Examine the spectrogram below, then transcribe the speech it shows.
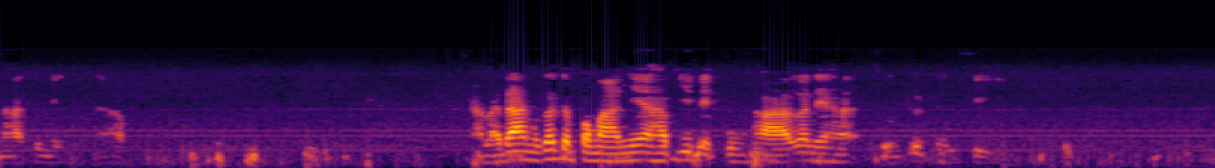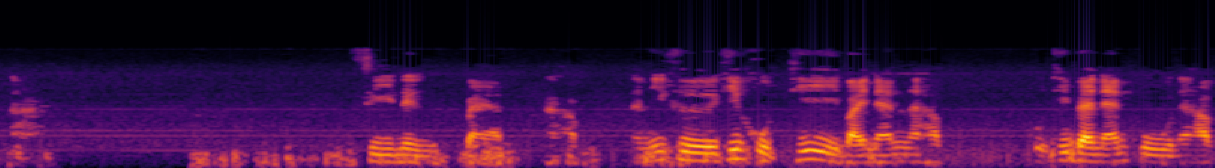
หน้าที่หนึ่งนะครับรายได้มันก็จะประมาณนี้ครับยี่สิบเอ็ดกุมภาก็เนี่ยฮะศูนย์จุดหนึ่งสี่สี่หนึ่งแปดนะครับ อันนี้คือที่ขุดที่ Binance นะครับ ขุดที่ Binance Pool นะครับ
